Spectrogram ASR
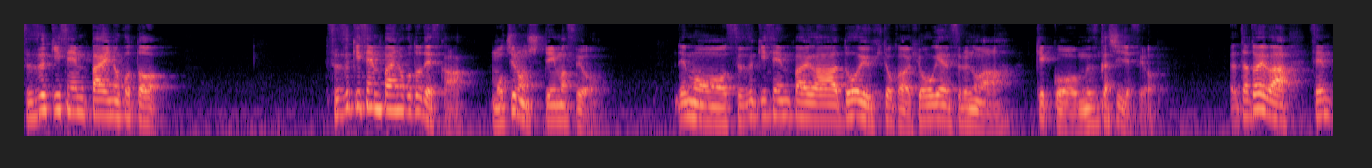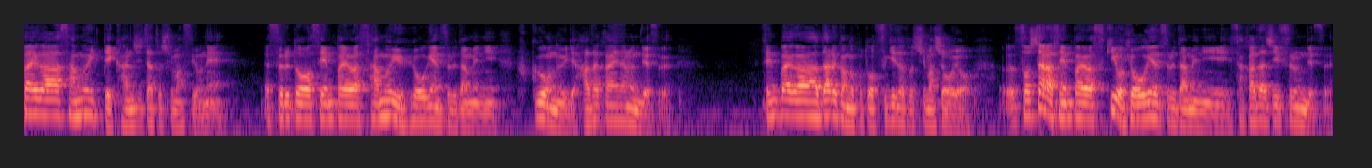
鈴木先輩のこと。鈴木先輩のことですか？もちろん知っていますよ。でも、鈴木先輩がどういう人かを表現するのは結構難しいですよ。例えば、先輩が寒いって感じたとしますよね。すると、先輩は寒いを表現するために服を脱いで裸になるんです。先輩が誰かのことを好きだとしましょうよ。そしたら先輩は好きを表現するために逆立ちするんです。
